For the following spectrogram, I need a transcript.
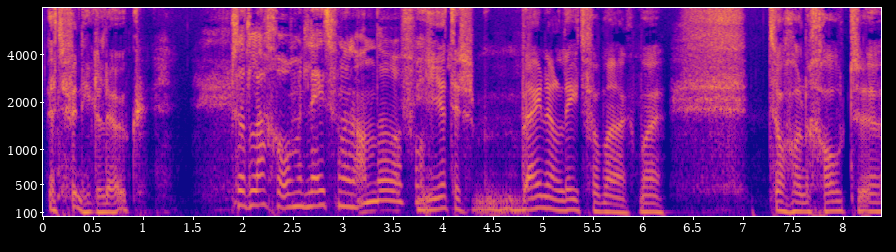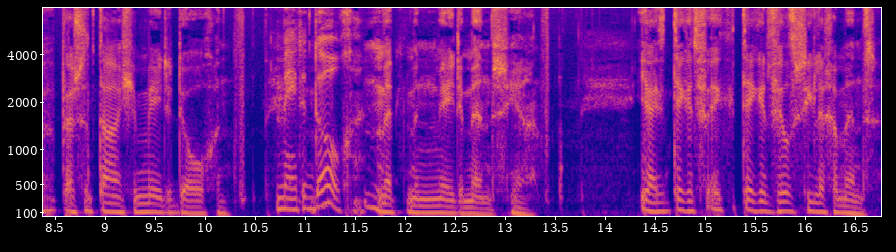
dat vind ik leuk. Is dat lachen om het leed van een ander? Of, of- Ja, het is bijna leedvermaak, maar toch een groot eh, percentage mededogen. mededogen? Met mijn medemens, ja. Ja, ik teken, ik teken veel zielige mensen.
